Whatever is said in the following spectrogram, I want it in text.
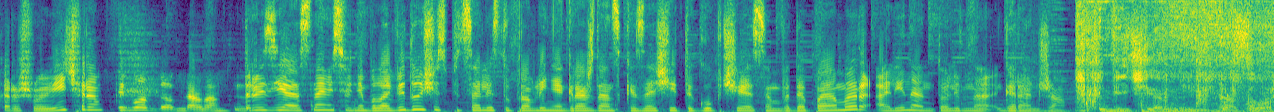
Хорошего вечера. Всего доброго. Друзья, с нами сегодня была ведущий специалист управления гражданской защиты ГУП ЧС МВД ПМР Алина Анатольевна Гаранжа. Вечерний дозор.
